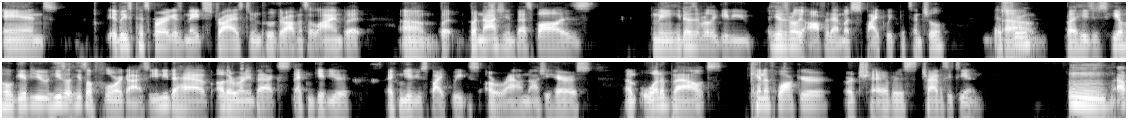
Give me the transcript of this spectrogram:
and at least Pittsburgh has made strides to improve their offensive line. But um, but but Najee in best ball is, I mean, he doesn't really give you he doesn't really offer that much spike week potential. That's true. Um, but he just he'll he'll give you he's a he's a floor guy. So you need to have other running backs that can give you that can give you spike weeks around Najee Harris. Um, what about Kenneth Walker or Travis Travis Etienne? Mm, I,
